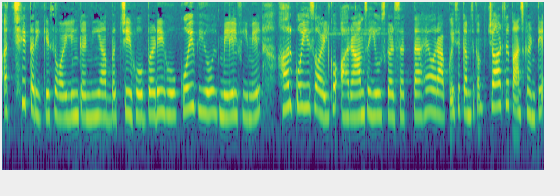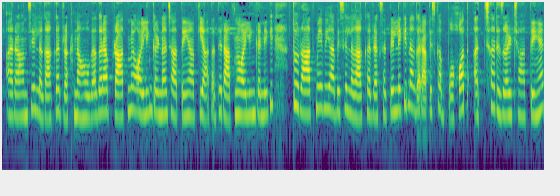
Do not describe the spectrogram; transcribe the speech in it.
अच्छे तरीके से ऑयलिंग करनी है। आप बच्चे हो, बड़े हो, कोई भी हो मेल फीमेल हर कोई इस ऑयल को आराम से यूज़ कर सकता है और आपको इसे कम से कम चार से पाँच घंटे आराम से लगा कर रखना होगा। अगर आप रात में ऑयलिंग करना चाहते हैं, आपकी आदत है रात में ऑयलिंग करने की तो रात में भी आप इसे लगा कर रख सकते हैं। लेकिन अगर आप इसका बहुत अच्छा रिज़ल्ट चाहते हैं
